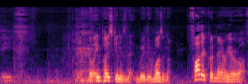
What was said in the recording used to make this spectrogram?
date. No, in Paiskin is not, where there wasn't. Father could marry her off,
